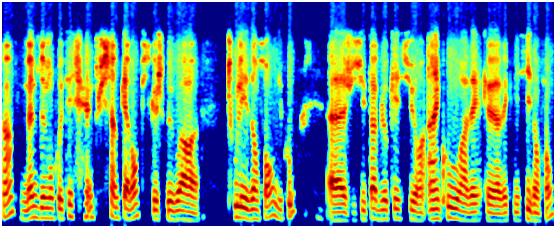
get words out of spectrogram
simple, même de mon côté c'est plus simple qu'avant puisque je peux voir tous les enfants du coup. je ne suis pas bloqué sur un cours avec, avec mes six enfants.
